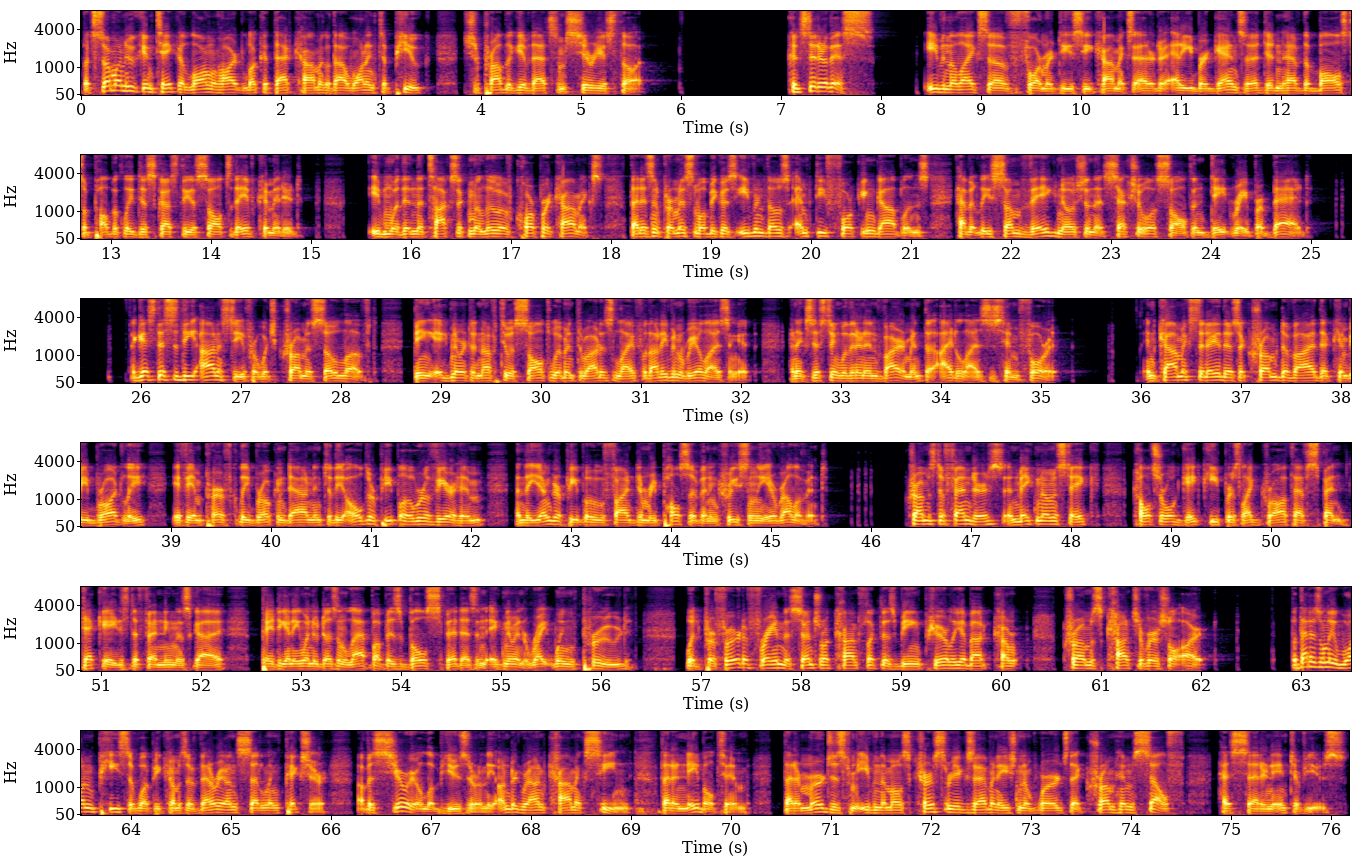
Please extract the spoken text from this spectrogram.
But someone who can take a long, hard look at that comic without wanting to puke should probably give that some serious thought. Consider this even the likes of former DC Comics editor Eddie Berganza didn't have the balls to publicly discuss the assaults they've committed. Even within the toxic milieu of corporate comics, that isn't permissible because even those empty forking goblins have at least some vague notion that sexual assault and date rape are bad. I guess this is the honesty for which Crumb is so loved, being ignorant enough to assault women throughout his life without even realizing it, and existing within an environment that idolizes him for it. In comics today, there's a crumb divide that can be broadly, if imperfectly, broken down into the older people who revere him and the younger people who find him repulsive and increasingly irrelevant. Crumb's defenders, and make no mistake, cultural gatekeepers like Groth have spent decades defending this guy, painting anyone who doesn't lap up his bull spit as an ignorant right wing prude, would prefer to frame the central conflict as being purely about Crumb's controversial art. But that is only one piece of what becomes a very unsettling picture of a serial abuser in the underground comic scene that enabled him, that emerges from even the most cursory examination of words that Crumb himself has said in interviews.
